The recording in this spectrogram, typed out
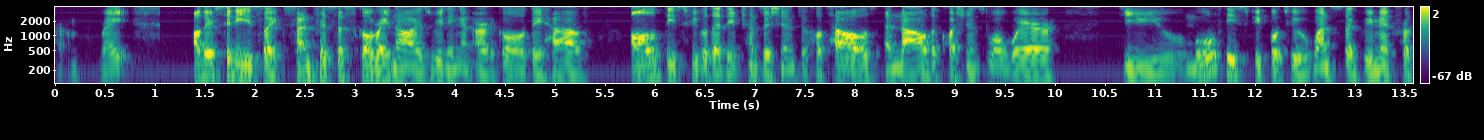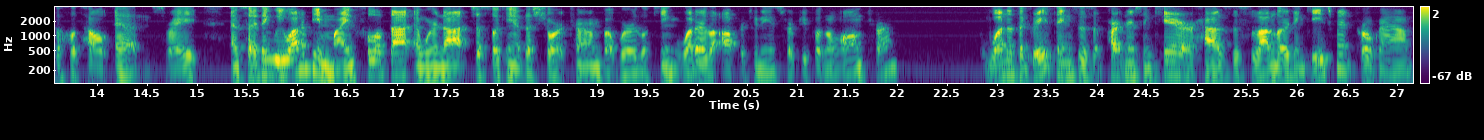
term, right? Other cities like San Francisco, right now, I was reading an article, they have all of these people that they've transitioned to hotels. And now the question is, well, where do you move these people to once the agreement for the hotel ends, right? And so I think we want to be mindful of that. And we're not just looking at the short term, but we're looking what are the opportunities for people in the long term. One of the great things is that Partners in Care has this landlord engagement program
